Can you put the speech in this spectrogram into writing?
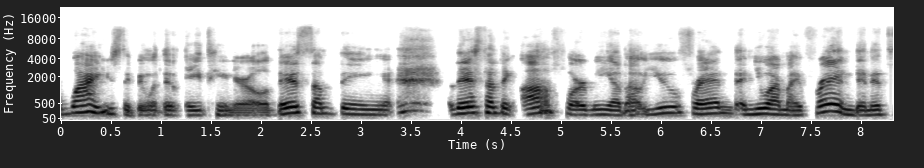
Why are you sleeping with this 18 year old? There's something, there's something off for me about you, friend, and you are my friend, and it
